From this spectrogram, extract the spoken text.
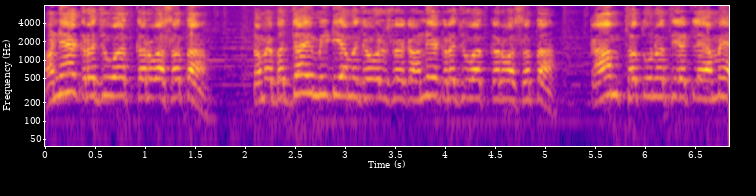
અનેક રજૂઆત કરવા છતાં તમે બધાય મીડિયામાં જોયેલું છે કે અનેક રજૂઆત કરવા છતાં કામ થતું નથી એટલે અમે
